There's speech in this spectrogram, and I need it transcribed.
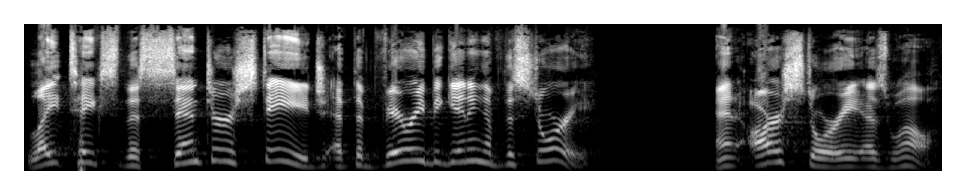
Light takes the center stage at the very beginning of the story and our story as well.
